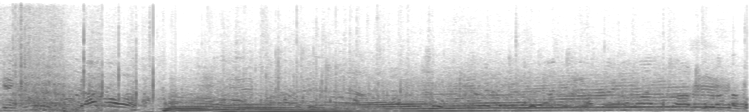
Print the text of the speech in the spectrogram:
ambiente. Bravo!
